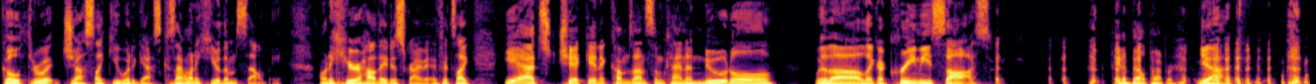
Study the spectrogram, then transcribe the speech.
go through it just like you would have guessed because I want to hear them sell me. I want to hear how they describe it. If it's like, yeah, it's chicken, it comes on some kind of noodle with uh like a creamy sauce. and a bell pepper. Yeah.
